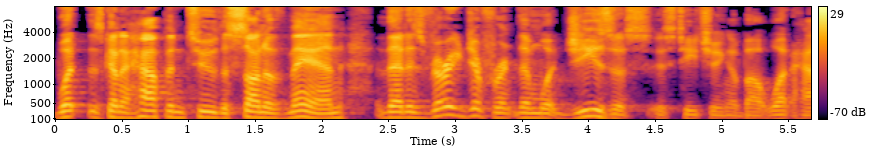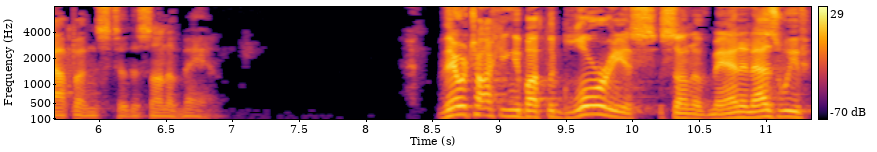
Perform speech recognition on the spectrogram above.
what is going to happen to the Son of Man that is very different than what Jesus is teaching about what happens to the Son of Man. They were talking about the glorious Son of Man. And as we've,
